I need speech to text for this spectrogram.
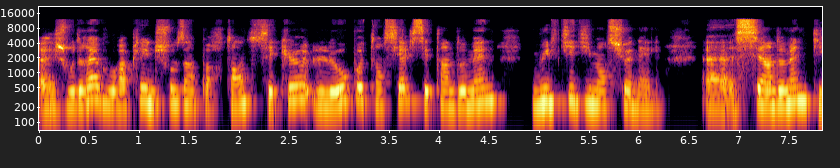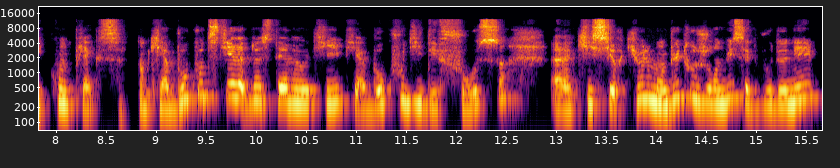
euh, je voudrais vous rappeler une chose importante, c'est que le haut potentiel, c'est un domaine multidimensionnel. Euh, c'est un domaine qui est complexe. Donc il y a beaucoup de, stéréotypes, il y a beaucoup d'idées fausses euh, qui circulent. Mon but aujourd'hui, c'est de vous donner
